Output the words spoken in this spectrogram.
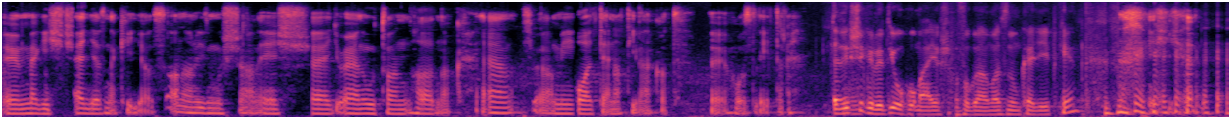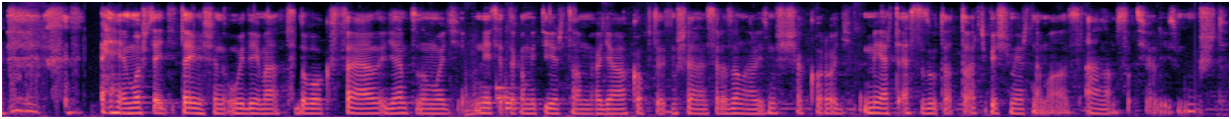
meg is egyeznek így az analizmussal, és egy olyan úton haladnak el, ami alternatívákat hoz létre. Ezért sikerült jó homályosan fogalmaznunk egyébként. Most egy teljesen új témát dobok fel, ugye nem tudom, hogy nézzétek, amit írtam, hogy a kapitalizmus ellenszer az analizmus, és akkor, hogy miért ezt az utat tartjuk, és miért nem az államszocializmust.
